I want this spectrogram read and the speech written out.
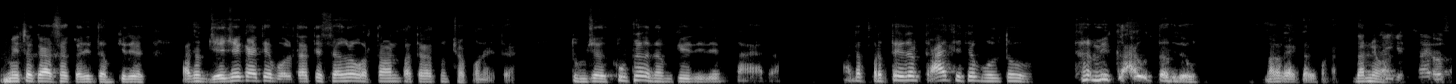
मी तर काय असं कधी धमकी देत आता जे जे काय ते बोलतात ते सगळं वर्तमानपत्रातून छापून येत आहे तुमच्या कुठं धमकी दिली काय आता? आता प्रत्येक जण काय तिथे बोलतो तर मी काय उत्तर देऊ? मला काय कल्पना. धन्यवाद.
